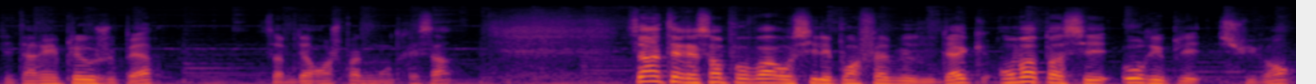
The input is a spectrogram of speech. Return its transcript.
C'est un replay où je perds. Ça me dérange pas de montrer ça. C'est intéressant pour voir aussi les points faibles du deck. On va passer au replay suivant.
